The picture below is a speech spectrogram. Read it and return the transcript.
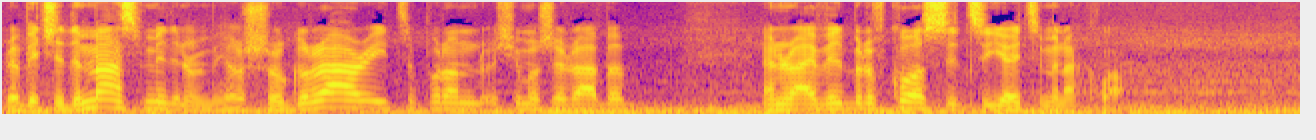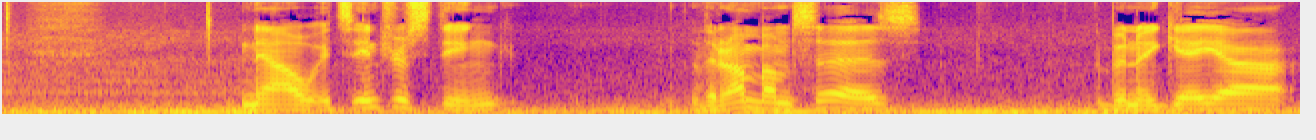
Rebbe the Masmid and Rebbe Gorari to put on Shemush Rabbi and Ravid, but of course it's a yotzim klal. Now it's interesting. The Rambam says, "Benegeya,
